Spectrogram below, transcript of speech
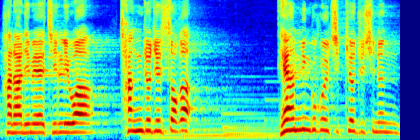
하나님의 진리와 창조 질서가 대한민국을 지켜 주시는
